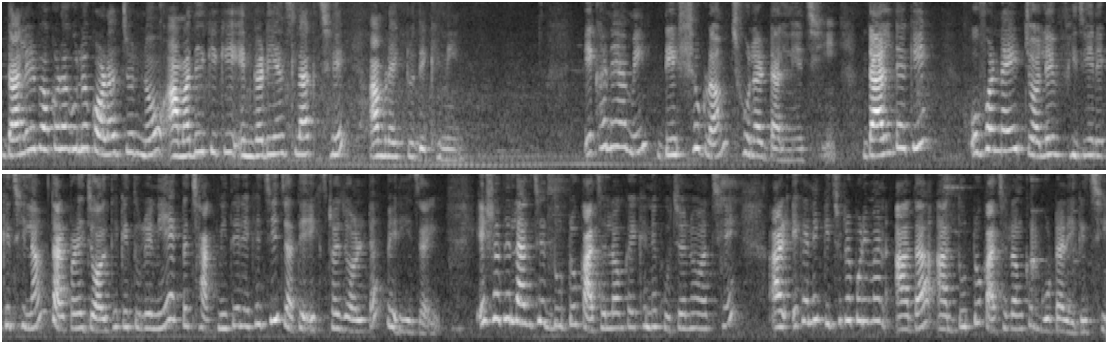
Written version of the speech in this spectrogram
ডালের পকোড়াগুলো করার জন্য আমাদের কী কী ইনগ্রেডিয়েন্টস লাগছে আমরা একটু দেখে নিই। এখানে আমি দেড়শো গ্রাম ছোলার ডাল নিয়েছি। ডালটাকে ওভারনাইট জলে ভিজিয়ে রেখেছিলাম, তারপরে জল থেকে তুলে নিয়ে একটা ছাঁকনিতে রেখেছি যাতে এক্সট্রা জলটা বেরিয়ে যায়। এর সাথে লাগছে দুটো কাঁচা লঙ্কা এখানে কুচানো আছে, আর এখানে কিছুটা পরিমাণ আদা আর দুটো কাঁচা লঙ্কা গোটা রেখেছি।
